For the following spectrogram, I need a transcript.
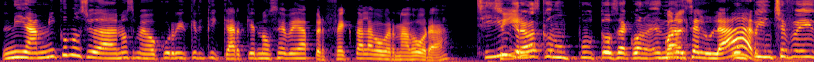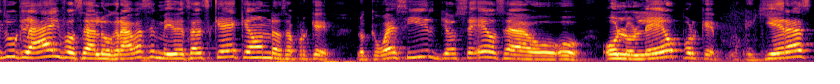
ni a mí como ciudadano se me va a ocurrir criticar que no se vea perfecta la gobernadora. Sí, grabas con un puto, o sea, con, es Con el celular. Un pinche Facebook Live, o sea, lo grabas en medio, ¿sabes qué? ¿Qué onda? O sea, porque lo que voy a decir, yo sé, o sea, o, o, o lo leo porque lo que quieras,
